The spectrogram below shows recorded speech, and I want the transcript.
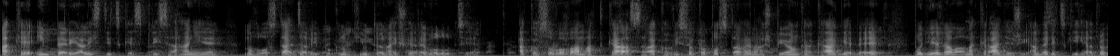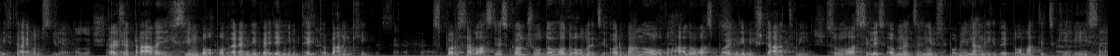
aké imperialistické sprisahanie mohlo stať za vypuknutím tonajšej revolúcie. A Kosovová matka sa ako vysoko postavená špionka KGB podielala na krádeži amerických jadrových tajomstiev. Takže práve ich syn bol poverený vedením tejto banky. Spor sa vlastne skončil dohodou medzi Orbánovou vládou a Spojenými štátmi. Súhlasili s obmedzením spomínaných diplomatických výsad.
